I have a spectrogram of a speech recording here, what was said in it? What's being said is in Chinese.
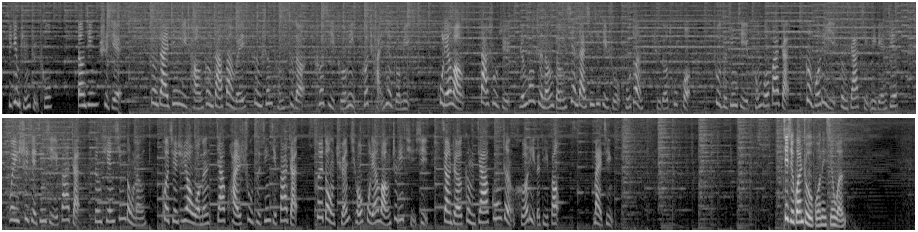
习近平指出。当今世界正在经历一场更大范围、更深层次的科技革命和产业革命，互联网、大数据、人工智能等现代信息技术不断取得突破，数字经济蓬勃发展，各国利益更加紧密连接，为世界经济发展增添新动能，迫切需要我们加快数字经济发展，推动全球互联网治理体系向着更加公正合理的地方迈进。继续关注国内新闻。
